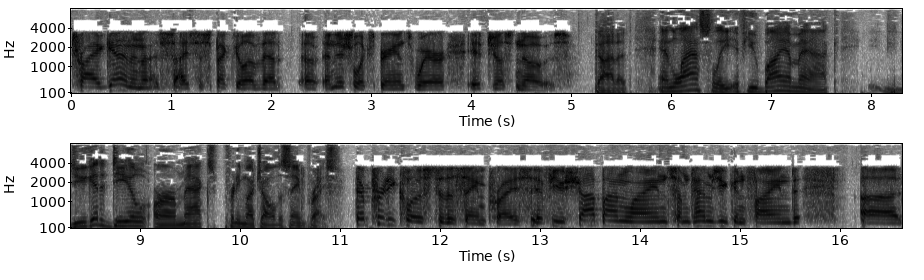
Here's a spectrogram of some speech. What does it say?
try again, and I I suspect you'll have that uh, initial experience where it just knows. Got it. And lastly, if you buy a Mac, do you get a deal, or are Macs pretty much all the same price? They're pretty close to the same price. If you shop online, sometimes you can find uh,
